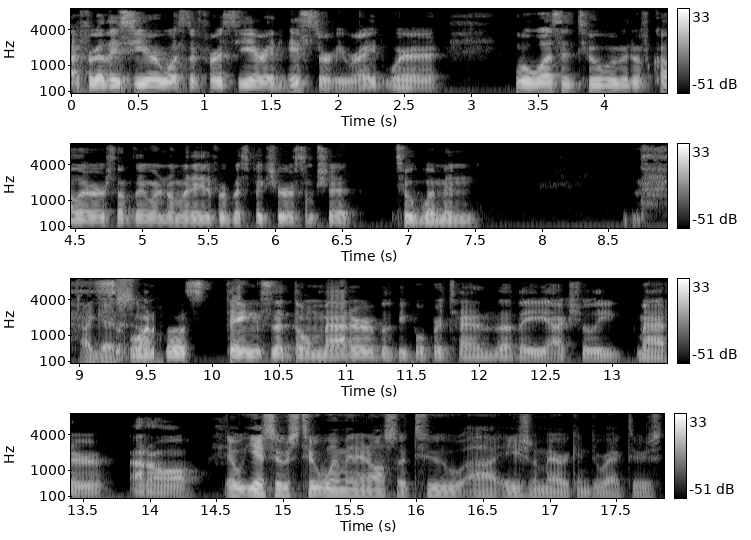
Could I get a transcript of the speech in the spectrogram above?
I forgot this year was the first year in history, right? Where what was it? Two women of color or something were nominated for best picture or some shit. Two women I guess so. one of those things that don't matter, but people pretend that they actually matter at all. It, yes, it was two women and also two uh, Asian American directors.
